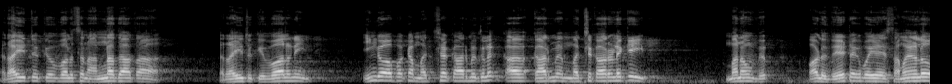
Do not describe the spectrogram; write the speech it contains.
రైతుకు ఇవ్వాల్సిన అన్నదాత రైతుకి ఇవ్వాలని ఇంకో పక్క మత్స్య కార్మికుల కార్మి మత్స్యకారులకి మనం వాళ్ళు వేటకు పోయే సమయంలో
